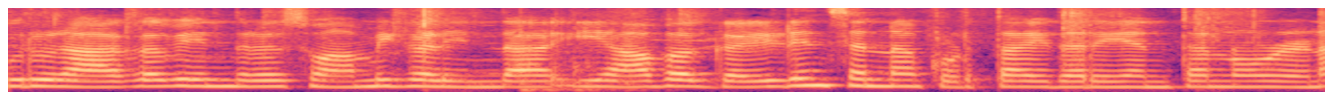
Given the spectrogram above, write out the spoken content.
ಗುರು ರಾಘವೇಂದ್ರ ಸ್ವಾಮಿಗಳಿಂದ ಯಾವ ಗೈಡೆನ್ಸನ್ನು ಕೊಡ್ತಾ ಇದ್ದಾರೆ ಅಂತ ನೋಡೋಣ.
